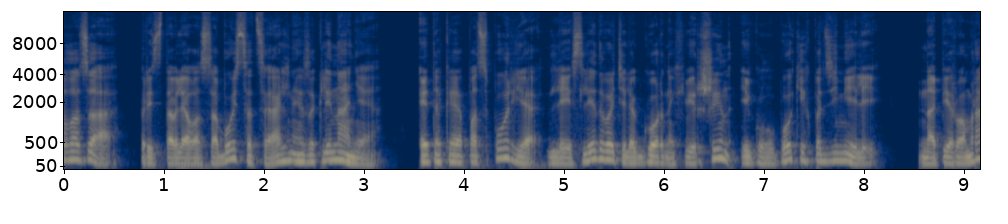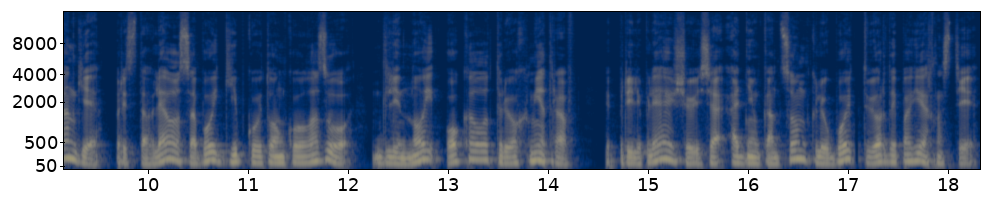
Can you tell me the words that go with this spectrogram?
лоза. представляла собой социальное заклинание. Этакое подспорье для исследователя горных вершин и глубоких подземелий. На первом ранге представляла собой гибкую тонкую лозу длиной около 3 метров, прилепляющуюся одним концом к любой твердой поверхности.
